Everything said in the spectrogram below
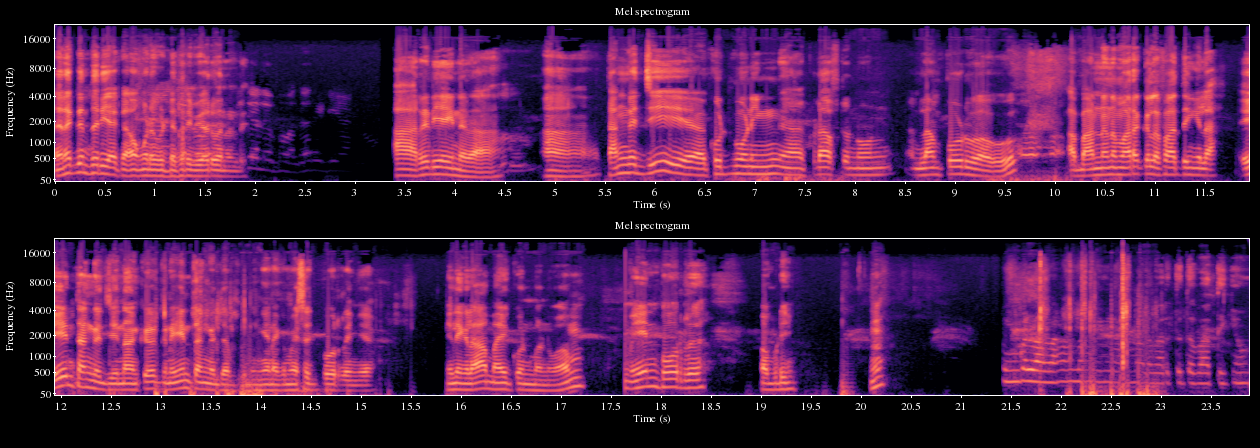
எனக்கும் தெரியாக்கா உங்களோட விட்டு திரும்பி வருவேன்னு. ஆ ரெடி ஆயினதா? ஆ தங்கச்சி குட் மார்னிங் குட் ஆஃப்டர்நூன் எல்லாம் போடுவாவு. அப்ப அண்ணனை மறக்கல பாத்தீங்களா? ஏன் தங்கச்சி? நான் கேட்கணும் ஏன் தங்கச்சி அப்படி நீங்க எனக்கு மெசேஜ் போடுறீங்க? இல்லைங்களா? மைக் ஒன் பண்ணுவோம். ஏன் போடுற அப்படி. உங்களால் அம்மாவோட வருத்தத்தை பார்த்திக்கும்.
